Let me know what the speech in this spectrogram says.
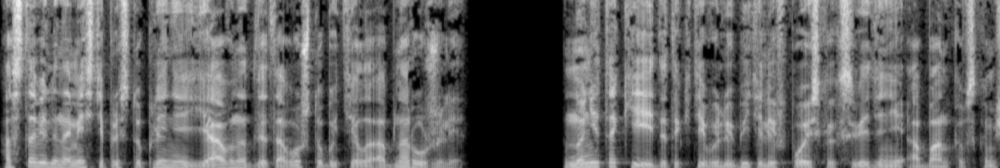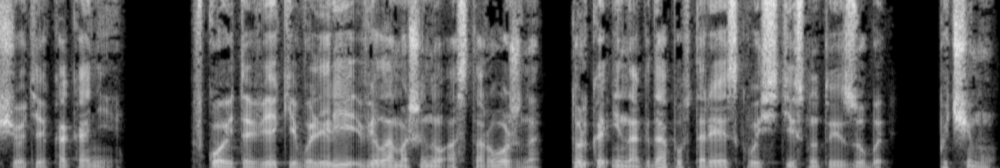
оставили на месте преступления явно для того, чтобы тело обнаружили, но не такие детективы-любители в поисках сведений о банковском счете, как они. В кои-то веки Валерий вела машину осторожно, только иногда повторяя сквозь стиснутые зубы «Почему?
